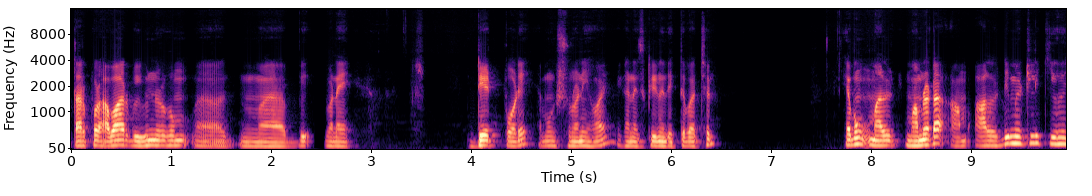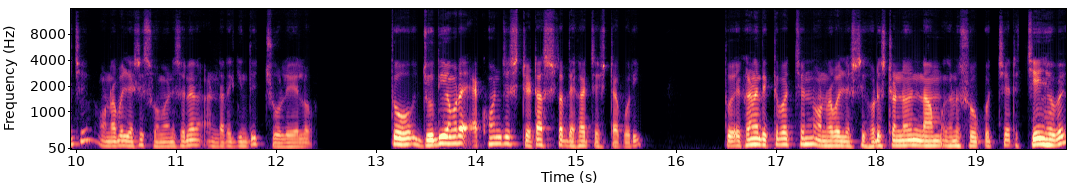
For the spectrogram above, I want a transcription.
তারপর আবার বিভিন্ন রকম মানে ডেট পড়ে এবং শুনানি হয়, এখানে স্ক্রিনে দেখতে পাচ্ছেন। এবং মাল- মামলাটা আলটিমেটলি কি হয়েছে? অনারেবল জাস্টিস সোমেন সেনের আন্ডারে কিন্তু চলে এলো। তো যদি আমরা এখন যে স্ট্যাটাসটা দেখার চেষ্টা করি, তো এখানে দেখতে পাচ্ছেন অনারেবল জাস্টিস হরিশ টন্ডনের নাম এখানে শো করছে, এটা চেঞ্জ হবে।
